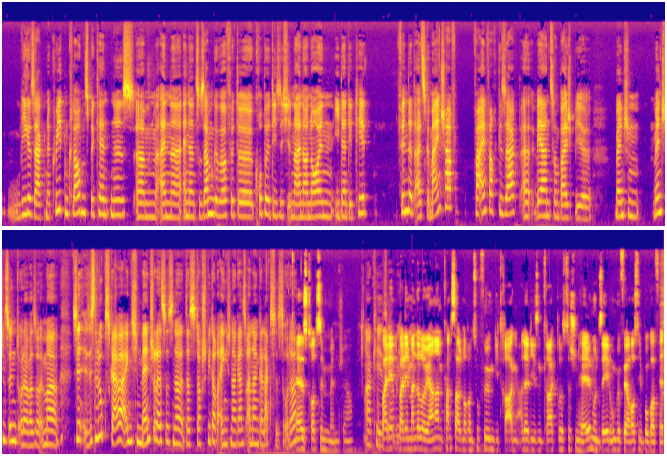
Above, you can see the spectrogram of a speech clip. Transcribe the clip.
wie gesagt, eine Creed, ein Glaubensbekenntnis, ähm, eine, eine zusammengewürfelte Gruppe, die sich in einer neuen Identität findet als Gemeinschaft, vereinfacht gesagt, äh, während zum Beispiel Menschen Menschen sind oder was auch immer. Ist Luke Skywalker eigentlich ein Mensch oder ist das eine, das doch spielt doch eigentlich in einer ganz anderen Galaxis, oder? Er ist trotzdem ein Mensch, ja. Okay. Bei den, bei den Mandalorianern kannst du halt noch hinzufügen, die tragen alle diesen charakteristischen Helm und sehen ungefähr aus wie Boba Fett.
